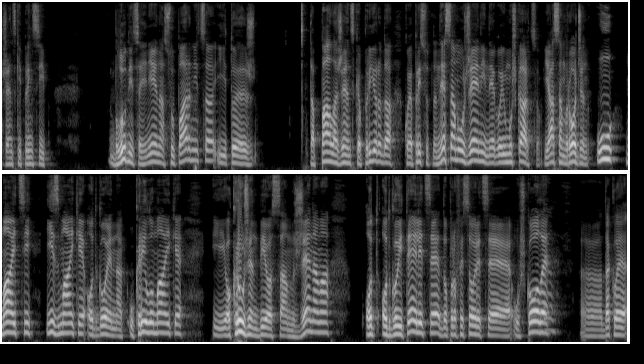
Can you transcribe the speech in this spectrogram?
ženski princip, bludnica je njena suparnica i to je ta pala ženska priroda koja je prisutna ne samo u ženi, nego i u muškarcu. Ja sam rođen u majci, iz majke, odgojen u krilu majke, i okružen bio sam ženama, od odgojiteljice do profesorice u škole. E, dakle,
